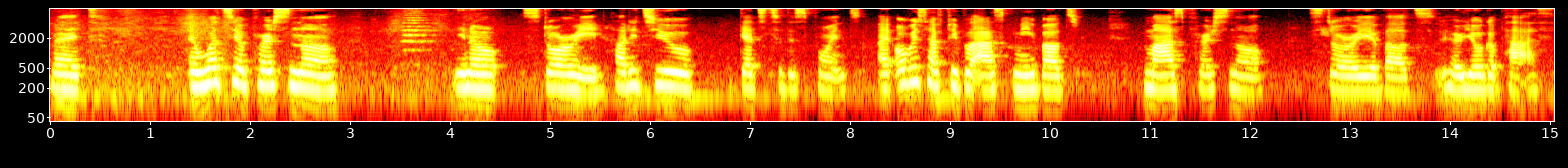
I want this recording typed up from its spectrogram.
Right. And what's your personal, you know, story? How did you get to this point? I always have people ask me about Ma's personal story about her yoga path.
